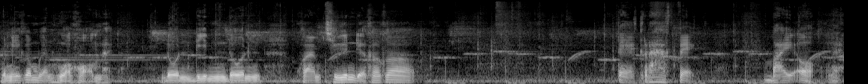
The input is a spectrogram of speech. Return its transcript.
วันนี้ก็เหมือนหัวหอมฮะโดนดินโดนความชื้น เดี๋ยวเขาก็ แตกรากแตกใบออกนะ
